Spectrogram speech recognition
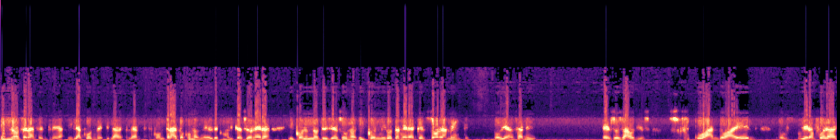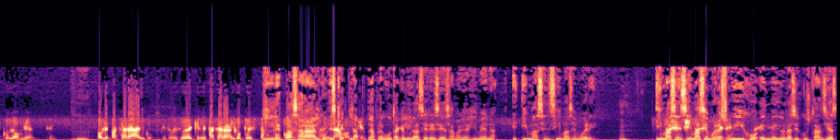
Y no se las entrega. Y la, la- la- el contrato con los medios de comunicación era, y con Noticias Uno, y conmigo también era que solamente podían salir esos audios cuando a él o estuviera fuera de Colombia, ¿sí? Mm. o le pasara algo. Pero eso de que le pasara algo, pues tampoco. le pasará nos algo. Es que la, que- la pregunta que le iba a hacer es esa, María Jimena. Y, y más encima se muere. Mm. Y más encima se muere su hijo en medio de unas circunstancias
